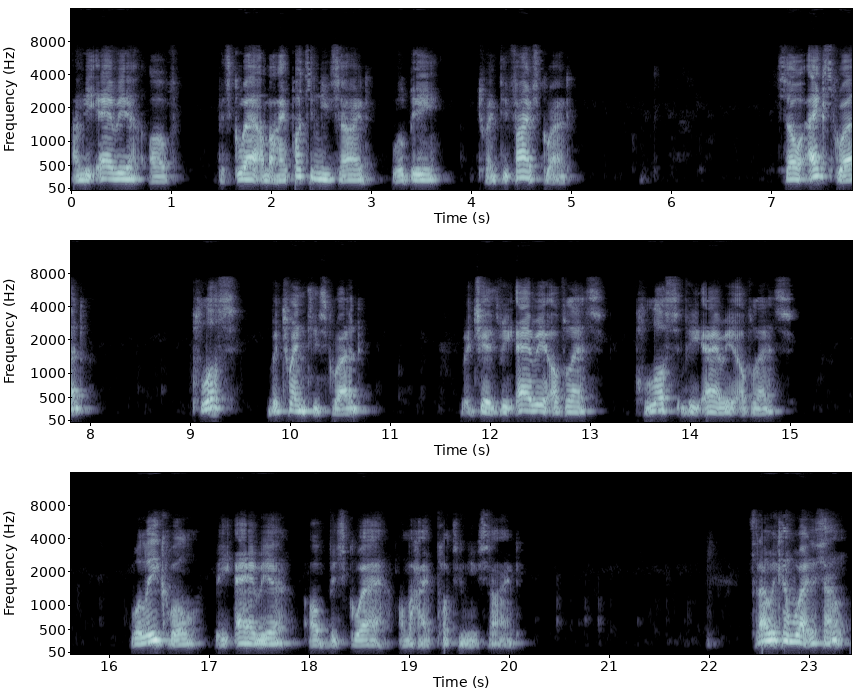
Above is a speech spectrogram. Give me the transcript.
and the area of the square on the hypotenuse side will be 25 squared. So x squared plus the 20 squared, which is the area of less plus the area of less, will equal the area of the square on the hypotenuse side. So now we can work this out.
